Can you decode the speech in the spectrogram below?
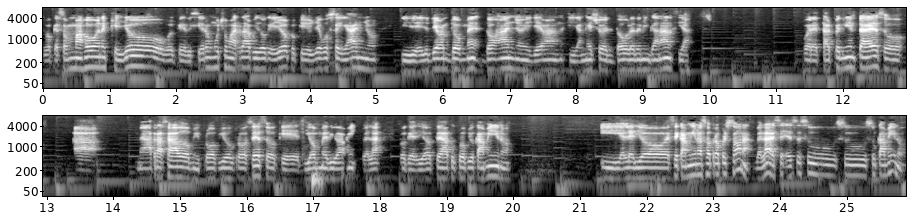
porque son más jóvenes que yo, porque lo hicieron mucho más rápido que yo, porque yo llevo seis años y ellos llevan dos, dos años y llevan y han hecho el doble de mis ganancias. Por estar pendiente a eso, me ha atrasado mi propio proceso que Dios me dio a mí, ¿verdad? Porque Dios te da tu propio camino y él le dio ese camino a esa otra persona, ¿verdad? Ese, ese es su, su, su camino.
